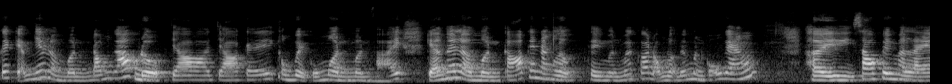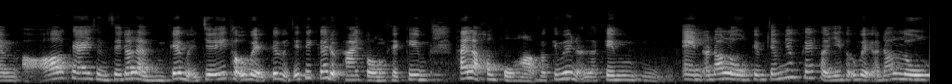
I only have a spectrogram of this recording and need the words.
cái cảm giác là mình đóng góp được cho cho cái công việc của mình mình phải cảm thấy là mình có cái năng lực thì mình mới có động lực để mình cố gắng. Thì sau khi mà làm ở cái agency đó là cái vị trí thử việc cái vị trí thiết kế được hai tuần thì kim thấy là không phù hợp và kim quyết định là kim end ở đó luôn kim chấm dứt cái thời gian thử việc ở đó luôn.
